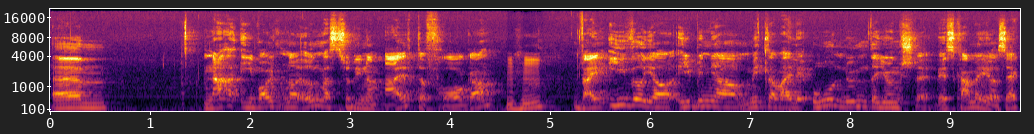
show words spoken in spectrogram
Ähm, na, ich wollte noch irgendwas zu deinem Alter fragen. Weil ich, will ja, ich bin ja mittlerweile mehr der Jüngste. Das kann man ja sagen.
